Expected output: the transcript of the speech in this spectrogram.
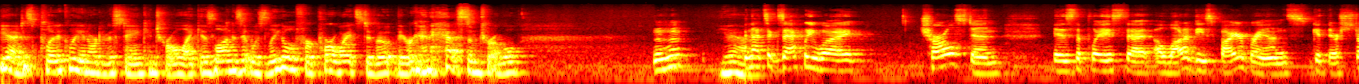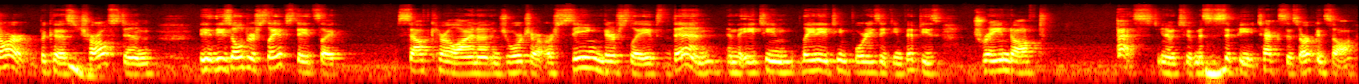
Yeah, just politically in order to stay in control. Like as long as it was legal for poor whites to vote, they were going to have some trouble. Mm-hmm. Yeah. And that's exactly why Charleston is the place that a lot of these firebrands get their start because mm-hmm. Charleston, these older slave states like South Carolina and Georgia are seeing their slaves then in the 18 late 1840s, 1850s drained off west, you know, to Mississippi, Texas, Arkansas,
